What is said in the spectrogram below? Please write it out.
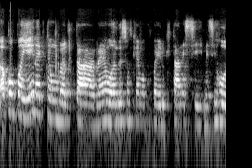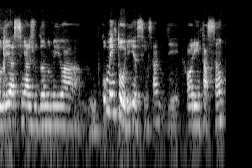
eu acompanhei, né, que tem um brother que tá, né, o Anderson, que é meu companheiro, que tá nesse, nesse rolê, assim, ajudando meio a, com mentoria, assim, sabe, de orientação.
